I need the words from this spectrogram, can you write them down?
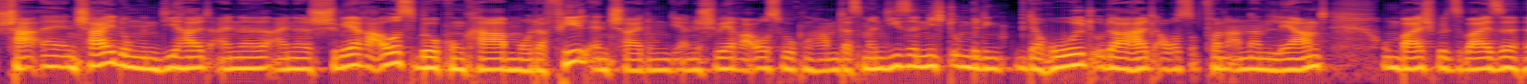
äh, Entscheidungen, die halt eine, eine schwere Auswirkung haben oder Fehlentscheidungen, die eine schwere Auswirkung haben, dass man diese nicht unbedingt wiederholt oder halt auch von anderen lernt, um beispielsweise,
